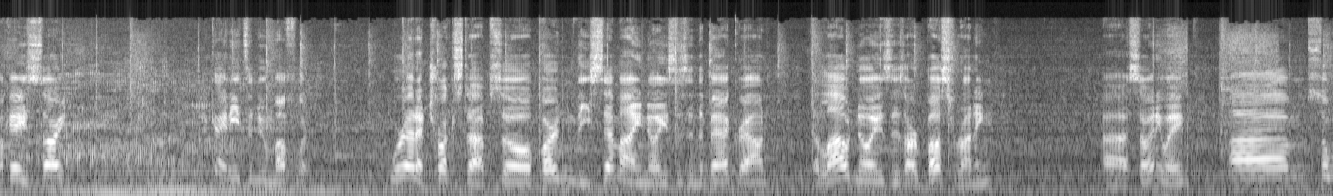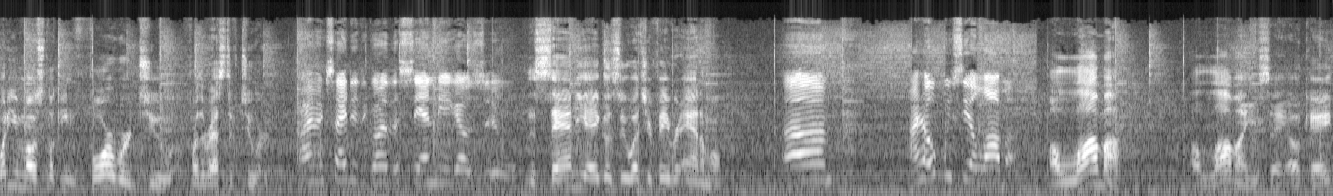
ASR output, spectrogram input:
Okay, sorry. That guy needs a new muffler. We're at a truck stop, so pardon the semi noises in the background. The loud noise is our bus running. Uh, so anyway, um, so what are you most looking forward to for the rest of tour? I'm excited to go to the San Diego Zoo. The San Diego Zoo, what's your favorite animal? Um, I hope we see a llama. A llama. A llama, you say. Okay,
